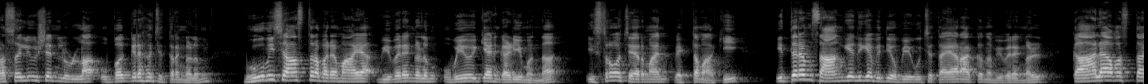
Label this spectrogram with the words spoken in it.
റെസല്യൂഷനിലുള്ള ഉപഗ്രഹ ചിത്രങ്ങളും ഭൂമിശാസ്ത്രപരമായ വിവരങ്ങളും ഉപയോഗിക്കാൻ കഴിയുമെന്ന് ഇസ്രോ ചെയർമാൻ വ്യക്തമാക്കി. ഇത്തരം സാങ്കേതിക വിദ്യ ഉപയോഗിച്ച് തയ്യാറാക്കുന്ന വിവരങ്ങൾ കാലാവസ്ഥാ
